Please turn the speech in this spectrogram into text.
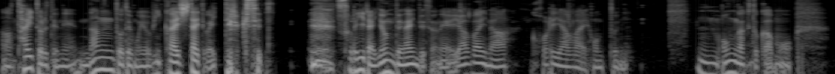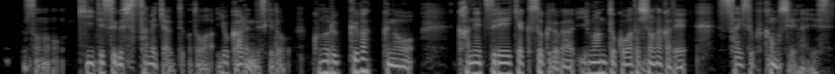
あの、タイトルでね、何度でも読み返したいとか言ってるくせに それ以来読んでないんですよね。やばいな。これやばい、本当に。うん、音楽とかも、その、聞いてすぐ冷めちゃうってことはよくあるんですけど、このルックバックの加熱冷却速度が今んとこ私の中で最速かもしれないです。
